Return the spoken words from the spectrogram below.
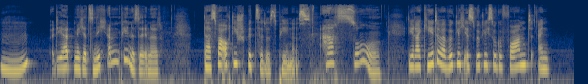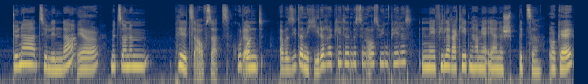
die hat mich jetzt nicht an einen Penis erinnert. Das war auch die Spitze des Penis. Ach so. Die Rakete war wirklich, ist wirklich so geformt, ein dünner Zylinder Ja, mit so einem Pilzaufsatz. Gut, Und aber sieht da nicht jede Rakete ein bisschen aus wie ein Penis? nee, viele Raketen haben ja eher eine Spitze. Okay.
